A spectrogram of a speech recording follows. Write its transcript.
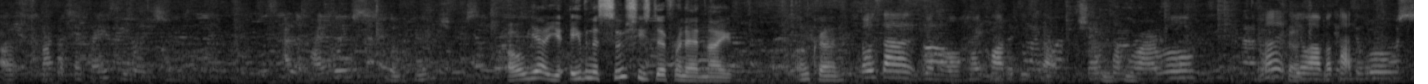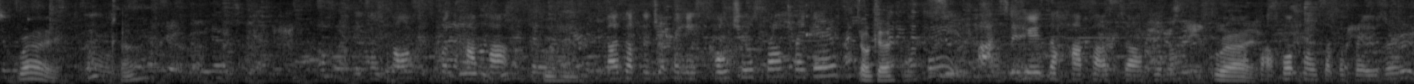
Uh, lots of the French foods, appetizers. Mm-hmm. Oh yeah. You, even the sushi's different at night. Okay. Those are you know high quality stuff. Mm-hmm. Shrimp tempura roll, uh, Okay. your avocado rolls. Right. Okay. It's a sauce for the hot pot. Mm-hmm. Lots of the Japanese culture stuff right there. Okay. Okay. So here's the hot pot stuff, you know. Right. Pot, four kinds of the flavor.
